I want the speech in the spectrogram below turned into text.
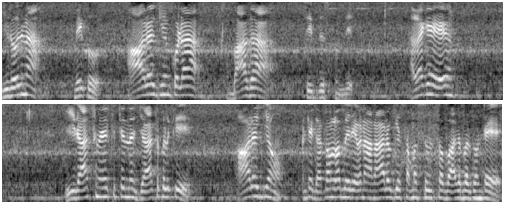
ఈ రోజున మీకు ఆరోగ్యం కూడా బాగా సిద్ధిస్తుంది. అలాగే ఈ రాశికి చెందిన జాతకులకి ఆరోగ్యం అంటే గతంలో మీరు ఏమైనా అనారోగ్య సమస్యలతో బాధపడుతుంటే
